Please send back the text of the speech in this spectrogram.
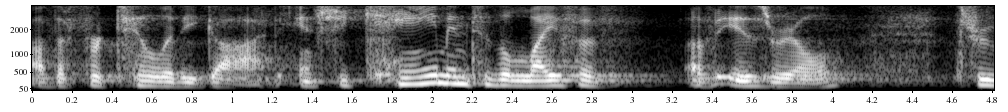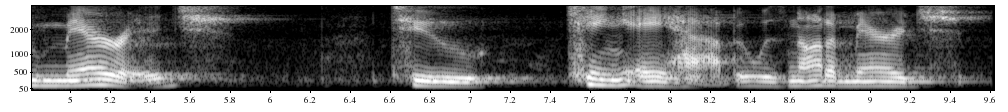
of the fertility god. And she came into the life of, of Israel through marriage to King Ahab. It was not a marriage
